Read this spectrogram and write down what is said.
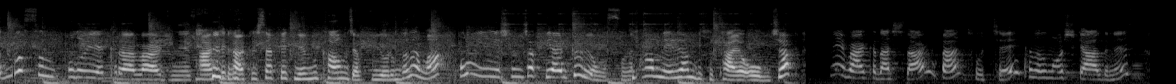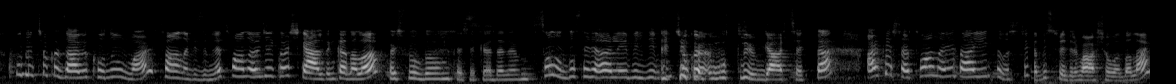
Ee, nasıl Polonya'ya karar verdiniz? Erkek arkadaşlar pek memnun kalmayacak bu yorumdan ama Polonya'ya yaşanacak bir yer görüyor musunuz? Tam verilen bir hikaye olacak. Merhaba arkadaşlar, ben Tuğçe. Kanalıma hoş geldiniz. Bugün çok özel bir konuğum var. Tuana bizimle. Tuana öncelikle hoş geldin kanala. Hoş buldum. Teşekkür ederim. Sonunda seni ağırlayabildiğim için çok mutluyum gerçekten. Arkadaşlar Tuana ile daha yeni tanıştık. Bir süredir Varşova'dalar.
